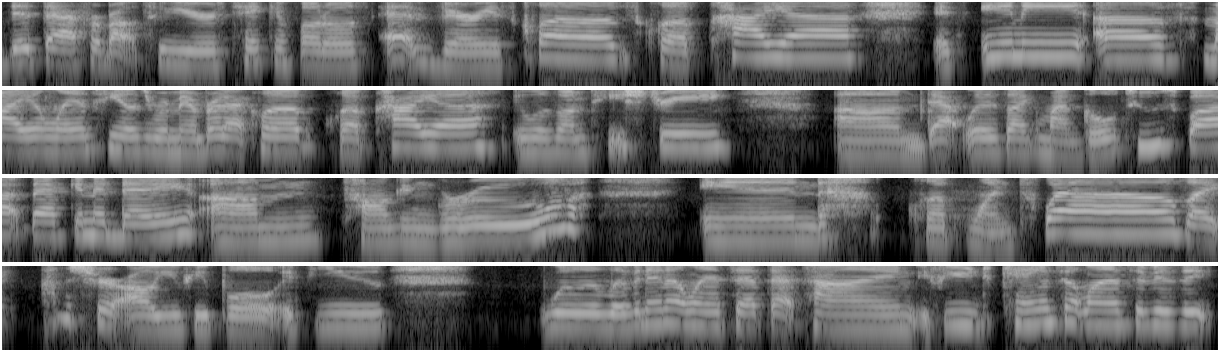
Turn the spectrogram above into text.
did that for about two years, taking photos at various clubs, Club Kaya. If any of my Atlanteans remember that club, Club Kaya, it was on Peachtree. Um, that was like my go-to spot back in the day. Um, Tongue and Groove and Club 112. Like, I'm sure all you people, if you were living in Atlanta at that time, if you came to Atlanta to visit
